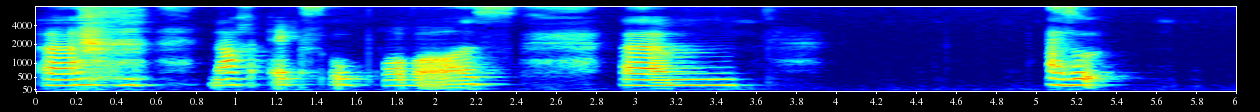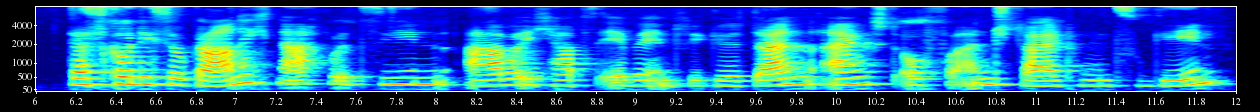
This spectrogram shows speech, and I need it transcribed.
äh, nach Aix-en-Provence. Ähm, also das konnte ich so gar nicht nachvollziehen, aber ich habe es eben entwickelt. Dann Angst auf Veranstaltungen zu gehen,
